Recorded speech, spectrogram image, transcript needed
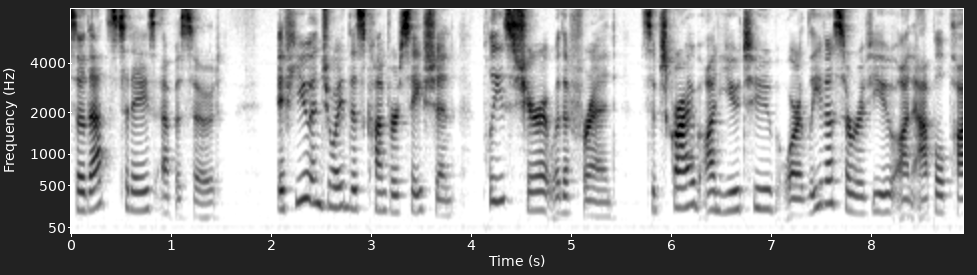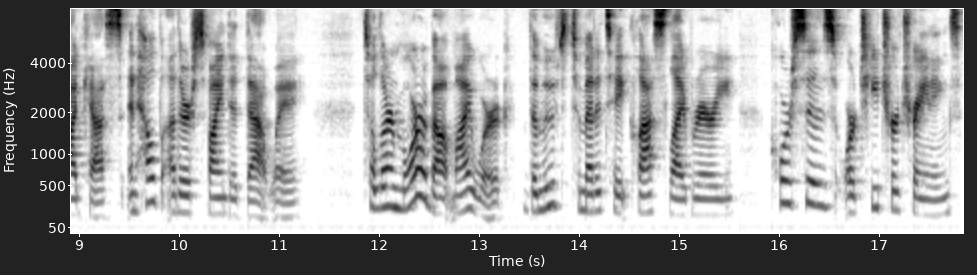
So that's today's episode. If you enjoyed this conversation, please share it with a friend, subscribe on YouTube, or leave us a review on Apple Podcasts and help others find it that way. To learn more about my work, the Moved to Meditate class library, courses, or teacher trainings,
